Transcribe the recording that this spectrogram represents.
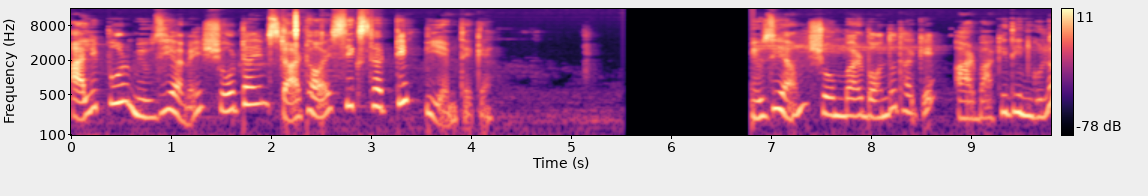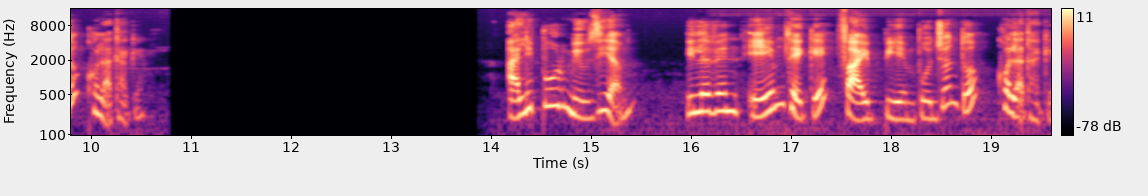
আলিপুর মিউজিয়ামে শো টাইম স্টার্ট হয় সিক্স থার্টি পিএম থেকে। মিউজিয়াম সোমবার বন্ধ থাকে আর বাকি দিনগুলো খোলা থাকে। আলিপুর মিউজিয়াম ইলেভেন এএম থেকে ফাইভ পিএম পর্যন্ত খোলা থাকে।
